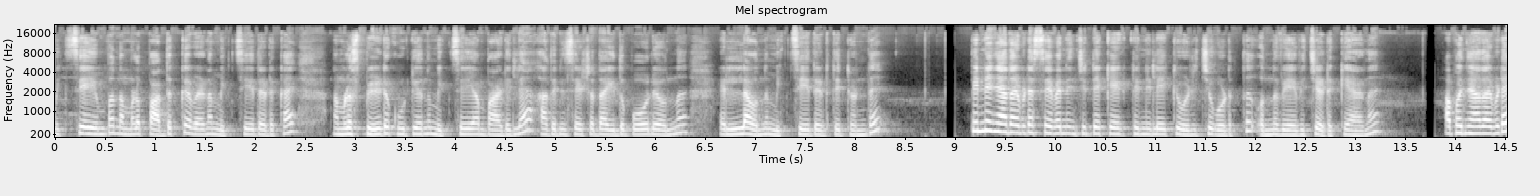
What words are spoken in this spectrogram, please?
മിക്സ് ചെയ്യുമ്പോൾ നമ്മൾ പതുക്കെ വേണം മിക്സ് ചെയ്തെടുക്കാൻ. നമ്മൾ സ്പീഡ് കൂട്ടിയൊന്നും മിക്സ് ചെയ്യാൻ പാടില്ല. അതിനുശേഷം ദാ ഇതുപോലെ ഒന്ന് എല്ലാം ഒന്ന് മിക്സ് ചെയ്തെടുത്തിട്ടുണ്ട്. പിന്നെ ഞാൻ അതവിടെ സെവൻ ഇഞ്ചിന്റെ കേക്ക് ടിന്നിലേക്ക് ഒഴിച്ചു കൊടുത്ത് ഒന്ന് വേവിച്ചെടുക്കുകയാണ്. അപ്പോൾ ഞാൻ അതവിടെ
